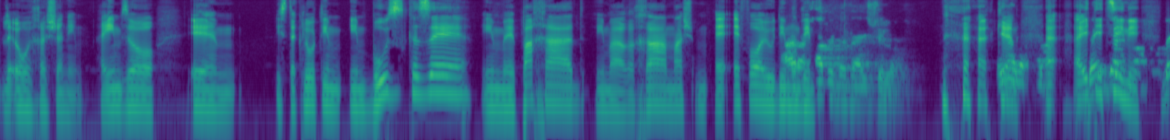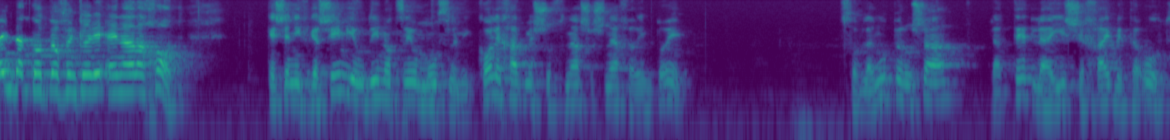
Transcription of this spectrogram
לאורך השנים? האם זו אה, הסתכלות עם, עם בוז כזה, עם אה, פחד, עם הערכה, מש... איפה היהודים עומדים? הערכה בוודאי שלא. כן, הייתי ציני. בין דתות באופן כללי אין הערכות. כשנפגשים יהודי, נוצרי ומוסלמי, כל אחד משוכנע ששני אחרים טועים. סובלנות פירושה לתת לאיש שחי בטעות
